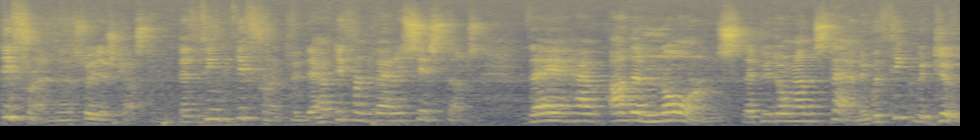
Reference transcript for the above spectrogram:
different than the Swedish customers. They think differently. They have different value systems. They have other norms that we don't understand. And we think we do.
